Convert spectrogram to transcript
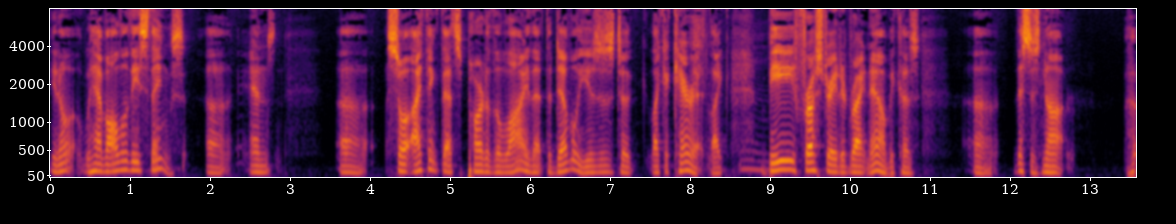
you know we have all of these things, uh, and uh, so I think that's part of the lie that the devil uses to like a carrot, like be frustrated right now because uh, this is not uh,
